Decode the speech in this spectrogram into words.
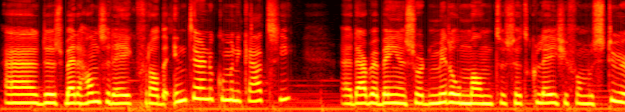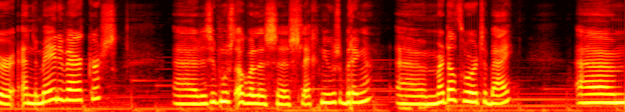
Eh, dus bij de Hanse deed ik vooral de interne communicatie. Eh, daarbij ben je een soort middelman tussen het college van bestuur en de medewerkers. Eh, dus ik moest ook wel eens slecht nieuws brengen. Maar dat hoort erbij. Ehm,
